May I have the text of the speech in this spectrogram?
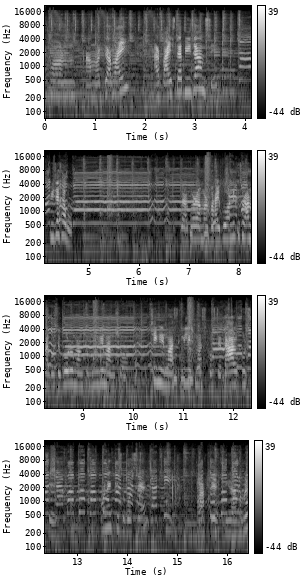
এখন আমার জামাই আর বাইশটা পিজা আনছে। পিজা খাব। তারপর আমার ভাই বউ অনেক কিছু রান্না করছে। গরুর মাংস মুরগির মাংস চিংড়ি মাছ ইলিশ মাছ করছে ডাল করছে অনেক কিছু করছে। রাত্রে ডিনার হবে?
